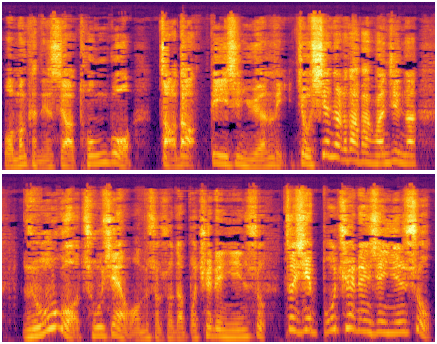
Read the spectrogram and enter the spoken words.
我们肯定是要通过找到第一性原理。就现在的大盘环境呢，如果出现我们所说的不确定因素，这些不确定性因素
